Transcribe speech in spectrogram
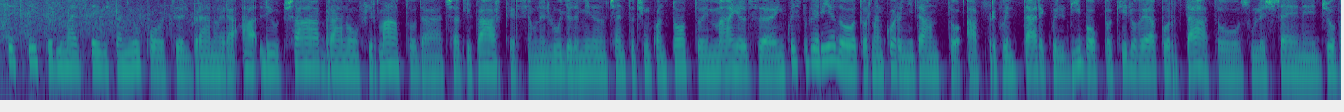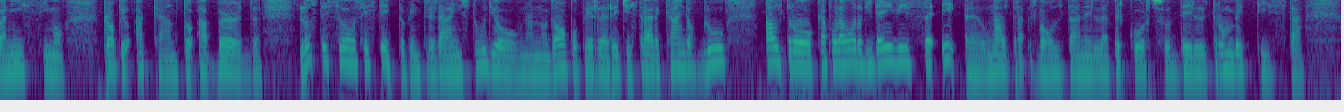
Sestetto di Miles Davis a Newport, il brano era A Liu Cha, brano firmato da Charlie Parker, siamo nel luglio del 1958 e Miles in questo periodo torna ancora ogni tanto a frequentare quel bebop che lo aveva portato sulle scene giovanissimo proprio accanto a Bird. Lo stesso sestetto che entrerà in studio un anno dopo per registrare Kind of Blue altro capolavoro di Davis e eh, un'altra svolta nel percorso del trombettista.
